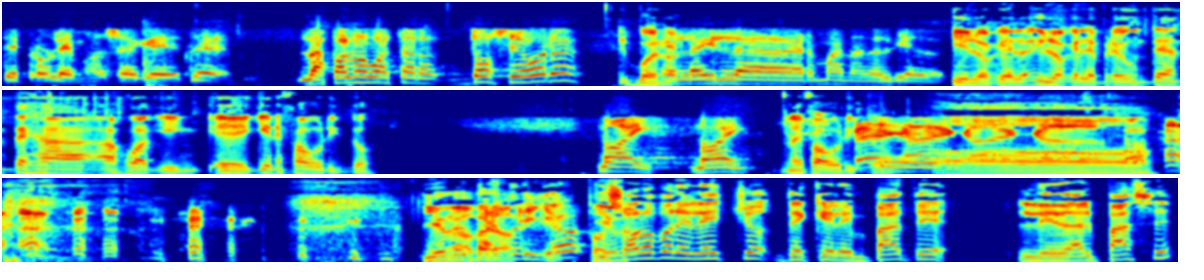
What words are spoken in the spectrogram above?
de problema, o sea que Las Palmas va a estar 12 horas Bueno. en la isla hermana del día de hoy. Y lo que, y lo que le pregunté antes a, a Joaquín, eh, ¿quién es favorito? No hay, no hay. No hay favorito. Venga, Oh. Yo me No, eh, pues solo por el hecho de que el empate le da el pase.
